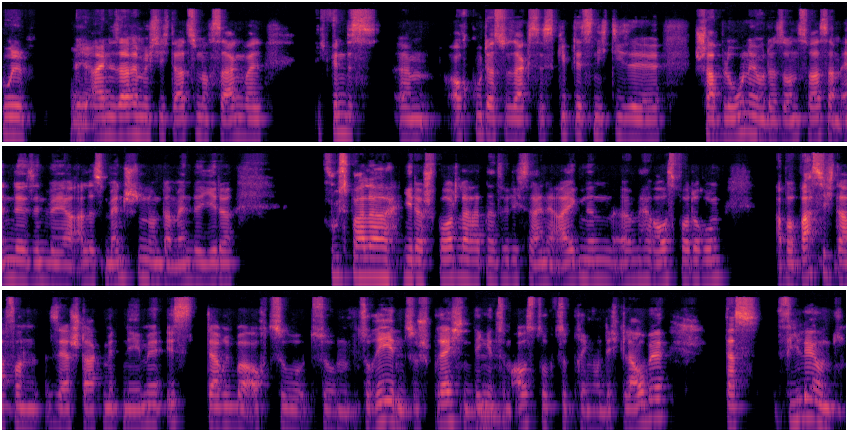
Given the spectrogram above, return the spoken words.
Cool. Ja. Eine Sache möchte ich dazu noch sagen, weil ich finde es ähm, auch gut, dass du sagst, es gibt jetzt nicht diese Schablone oder sonst was. Am Ende sind wir ja alles Menschen und am Ende jeder Fußballer, jeder Sportler hat natürlich seine eigenen ähm, Herausforderungen. Aber was ich davon sehr stark mitnehme, ist darüber auch zu, zu, zu reden, zu sprechen, Dinge mhm. zum Ausdruck zu bringen. Und ich glaube, dass viele, und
